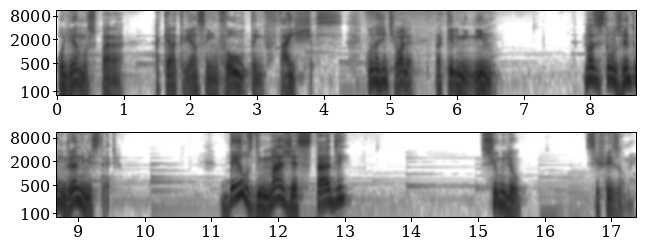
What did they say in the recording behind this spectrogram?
olhamos para aquela criança envolta em faixas, quando a gente olha para aquele menino, nós estamos vendo um grande mistério. Deus de majestade se humilhou, se fez homem.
